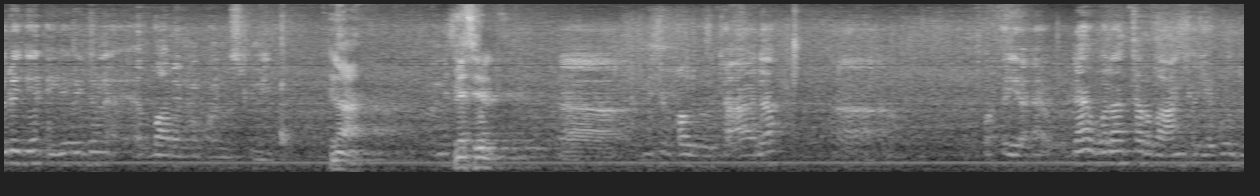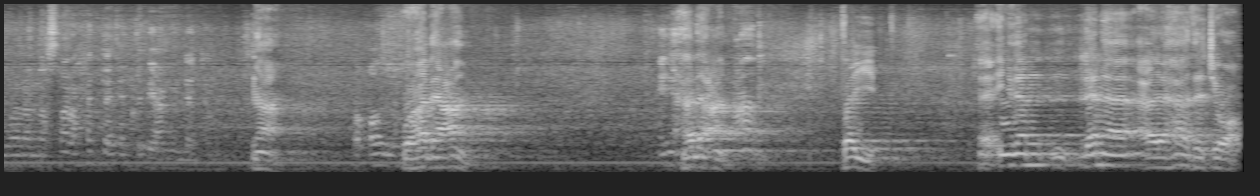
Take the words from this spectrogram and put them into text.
يريدون يريدون إضلال المسلمين. نعم. مثل آه مثل قوله تعالى آه وفي لا ولن ترضى عنك اليهود ولا النصارى حتى تتبع ملتهم. نعم. وهذا عام. يعني هذا عام. طيب. إذا لنا على هذا جواب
